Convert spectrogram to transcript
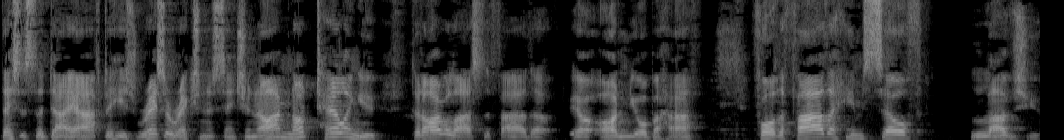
This is the day after his resurrection ascension. And I'm not telling you that I will ask the Father uh, on your behalf, for the Father himself loves you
